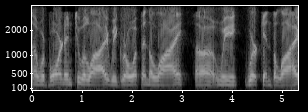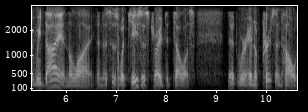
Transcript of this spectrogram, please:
Uh, we're born into a lie. We grow up in the lie uh, we work in the lie, we die in the lie. And this is what Jesus tried to tell us, that we're in a prison house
